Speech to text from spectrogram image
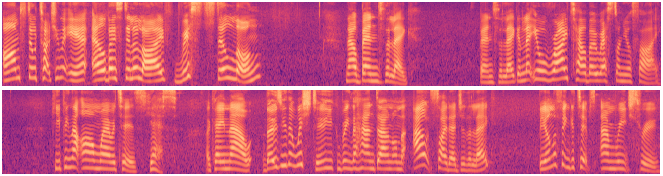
Arms still touching the ear, elbows still alive, wrists still long. Now bend the leg. Bend the leg and let your right elbow rest on your thigh. Keeping that arm where it is, yes. Okay, now, those of you that wish to, you can bring the hand down on the outside edge of the leg, be on the fingertips and reach through.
